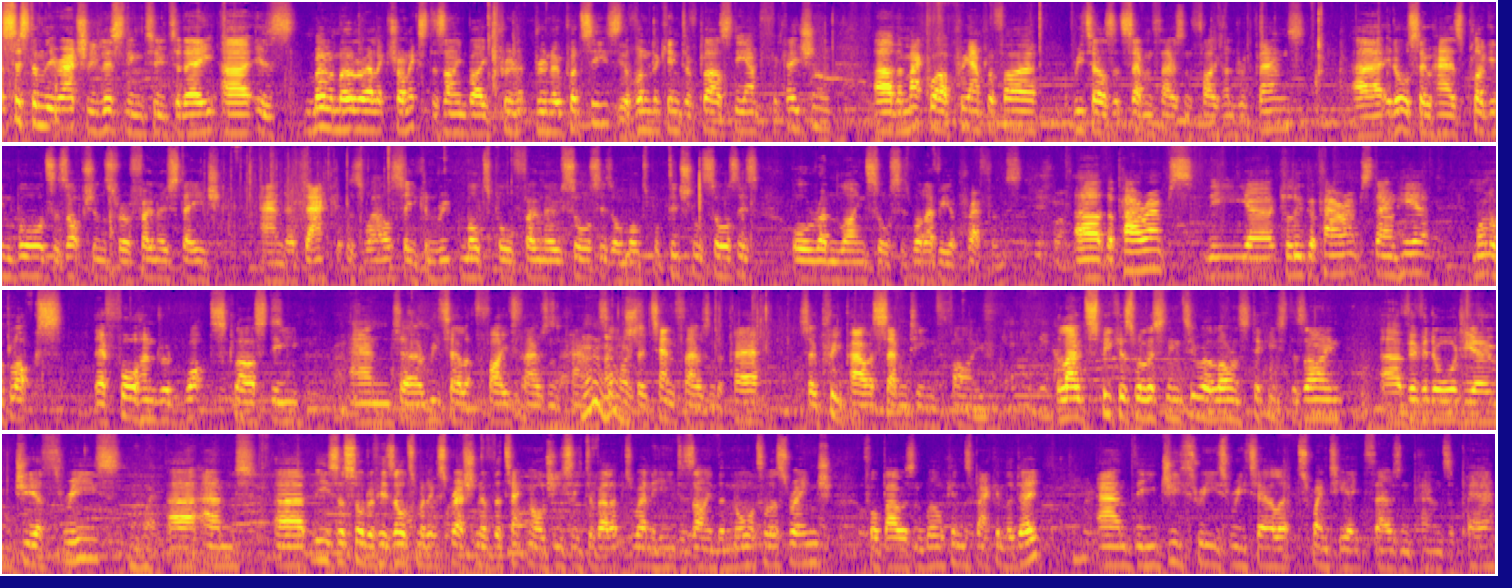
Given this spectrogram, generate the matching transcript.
the system that you're actually listening to today uh, is Mola Mola Electronics, designed by Bruno, Bruno Putzeys, the Wunderkind of Class D amplification. Uh, the Makua preamplifier retails at £7,500. Uh, it also has plug-in boards as options for a phono stage and a DAC as well, so you can route multiple phono sources or multiple digital sources or run line sources, whatever your preference. Uh, the power amps, the uh, Kaluga power amps down here, monoblocks, they're 400 watts class D and uh, retail at 5,000 pounds. Mm, each, so 10,000 a pair, so pre-power 17.5. The loudspeakers we're listening to are Laurence Dickie's design, uh, Vivid Audio GIYA 3s, uh, and uh, these are sort of his ultimate expression of the technologies he developed when he designed the Nautilus range for Bowers and Wilkins back in the day. And the G3s retail at £28,000 a pair.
